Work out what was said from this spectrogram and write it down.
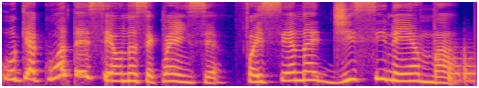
o que aconteceu na sequência foi cena de cinema.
